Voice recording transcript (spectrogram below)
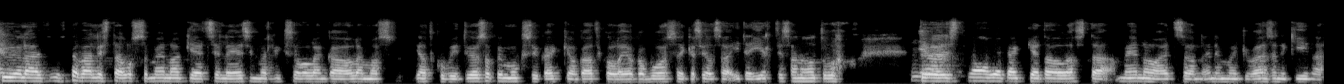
työläisystävällistä ollut se menokin, että siellä ei esimerkiksi ole ollenkaan olemassa jatkuvia työsopimuksia, kaikki on katkolla joka vuosi, eikä siellä saa itse irtisanoutua työstä ja kaikkea tuollaista menoa, että se on enemmänkin vähän sellainen Kiina.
